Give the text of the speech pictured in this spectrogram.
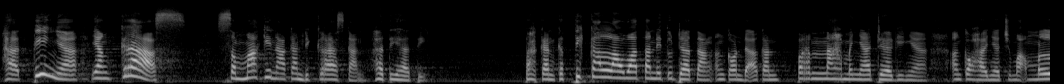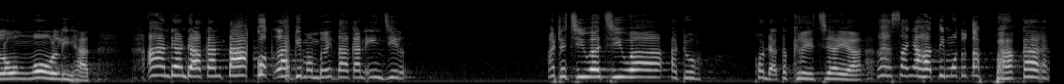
Hatinya yang keras semakin akan dikeraskan. Hati-hati. Bahkan ketika lawatan itu datang, engkau tidak akan pernah menyadarinya. Engkau hanya cuma melongo lihat. Anda tidak akan takut lagi memberitakan Injil. Ada jiwa-jiwa, aduh kok tidak ke gereja ya? Rasanya hatimu tuh terbakar.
